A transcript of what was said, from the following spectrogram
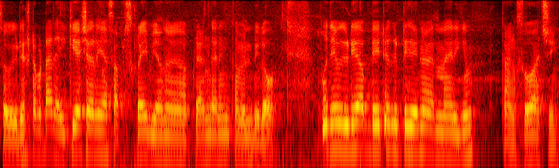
സോ വീഡിയോ ഇഷ്ടപ്പെട്ടാൽ ലൈക്ക് ചെയ്യുക ഷെയർ ചെയ്യുക സബ്സ്ക്രൈബ് ചെയ്യുക അഭിപ്രായം കാര്യം കമന്റ് ബിലോ പുതിയ വീഡിയോ അപ്ഡേറ്റ് കിട്ടി കഴിഞ്ഞാൽ വരുന്നതായിരിക്കും താങ്ക്സ് ഫോർ വാച്ചിങ്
